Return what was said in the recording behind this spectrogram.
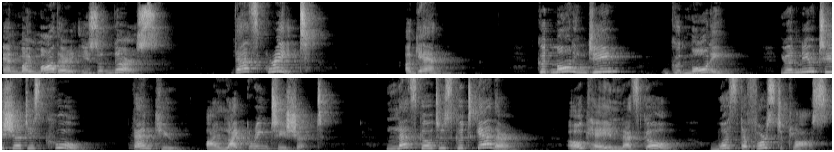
and my mother is a nurse. That's great. Again. Good morning, Jim. Good morning. Your new t shirt is cool. Thank you. I like green t shirt. Let's go to school together. Okay, let's go. What's the first class?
